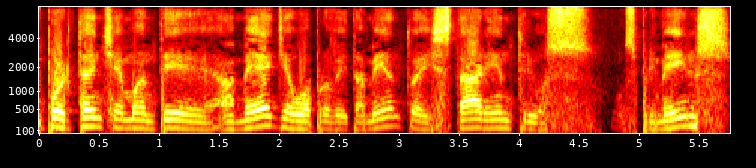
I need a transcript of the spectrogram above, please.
Importante é manter a média, o aproveitamento, é estar entre os, os primeiros.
